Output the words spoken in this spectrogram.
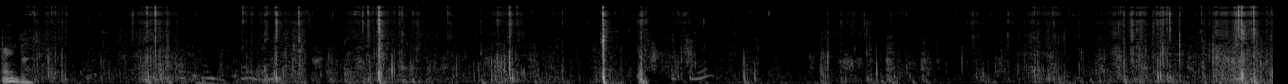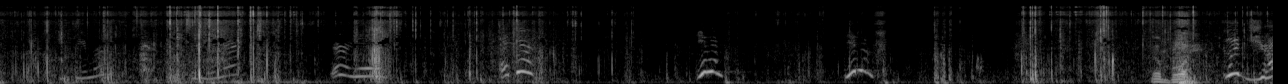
Find him. See him, Rubes? Is he in there? There he is. Right there. Get him. Get him. Good boy. Good job.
